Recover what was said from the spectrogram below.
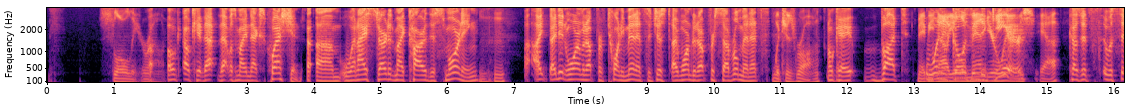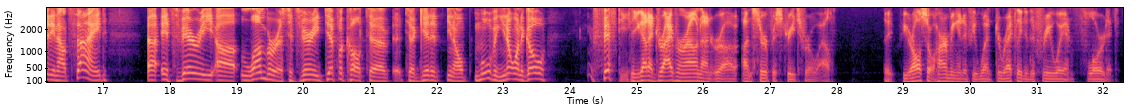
slowly around. Okay, okay, that that was my next question. Um, when I started my car this morning, Mm-hmm. I, I didn't warm it up for 20 minutes. It just I warmed it up for several minutes. Which is wrong. Okay, but Maybe when now it you'll goes into your gear, ways. Yeah. because it's it was sitting outside, uh, it's very uh, lumberous. It's very difficult to to get it you know moving. You don't want to go 50. You got to drive around on uh, on surface streets for a while. You're also harming it if you went directly to the freeway and floored it.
